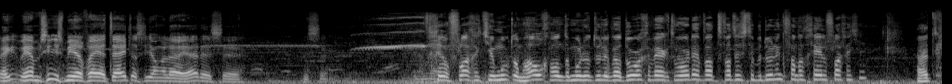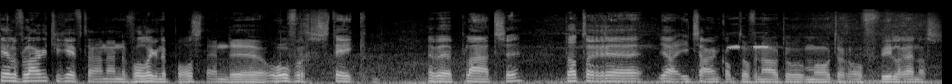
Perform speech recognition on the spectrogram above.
we, we, hebben misschien iets meer vrije tijd als de jongelui, hè. Dus, uh, dus, het geel vlaggetje moet omhoog, want er moet natuurlijk wel doorgewerkt worden. Wat, wat is de bedoeling van dat gele vlaggetje? Het gele vlaggetje geeft aan aan de volgende post en de oversteekplaatsen... dat er uh, ja, iets aankomt of een auto, motor of wielrenners.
